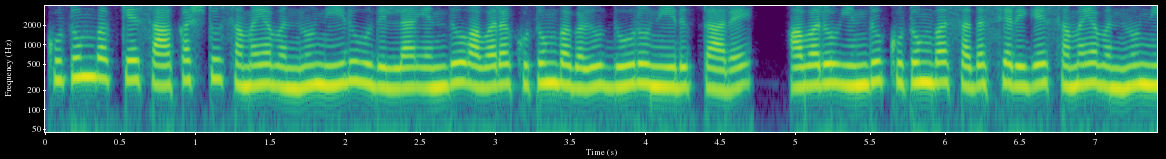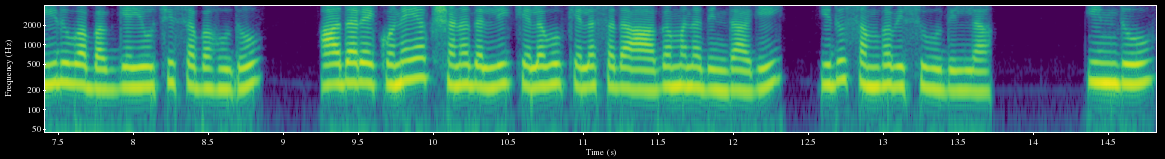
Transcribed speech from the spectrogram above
ಕುಟುಂಬಕ್ಕೆ ಸಾಕಷ್ಟು ಸಮಯವನ್ನು ನೀಡುವುದಿಲ್ಲ ಎಂದು ಅವರ ಕುಟುಂಬಗಳು ದೂರು ನೀಡುತ್ತಾರೆ. ಅವರು ಇಂದು ಕುಟುಂಬ ಸದಸ್ಯರಿಗೆ ಸಮಯವನ್ನು ನೀಡುವ ಬಗ್ಗೆ ಯೋಚಿಸಬಹುದು. ಆದರೆ ಕೊನೆಯ ಕ್ಷಣದಲ್ಲಿ ಕೆಲವು ಕೆಲಸದ ಆಗಮನದಿಂದಾಗಿ ಇದು ಸಂಭವಿಸುವುದಿಲ್ಲ. ಇಂದು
